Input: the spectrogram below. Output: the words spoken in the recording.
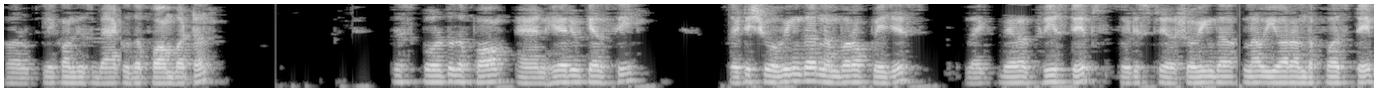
or click on this back to the form button. Just scroll to the form and here you can see so it is showing the number of pages. Like there are three steps. So it is showing the now you are on the first step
